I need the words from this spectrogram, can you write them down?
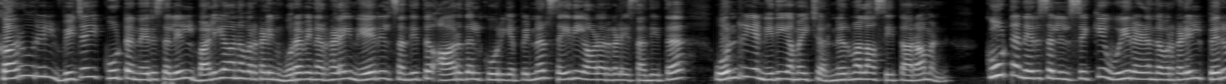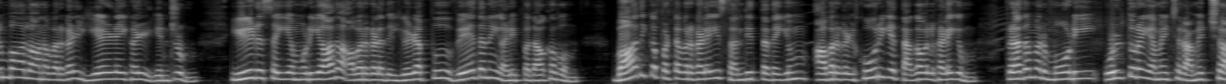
கரூரில் விஜய் கூட்ட நெரிசலில் பலியானவர்களின் உறவினர்களை நேரில் சந்தித்து ஆறுதல் கூறிய பின்னர் செய்தியாளர்களை சந்தித்த ஒன்றிய நிதியமைச்சர் நிர்மலா சீதாராமன் கூட்ட நெரிசலில் சிக்கி உயிரிழந்தவர்களில் பெரும்பாலானவர்கள் ஏழைகள் என்றும் ஈடு செய்ய முடியாத அவர்களது இழப்பு வேதனை அளிப்பதாகவும் பாதிக்கப்பட்டவர்களை சந்தித்ததையும் அவர்கள் கூறிய தகவல்களையும் பிரதமர் மோடி உள்துறை அமைச்சர் அமித்ஷா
